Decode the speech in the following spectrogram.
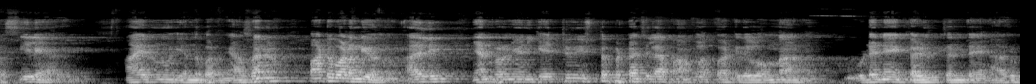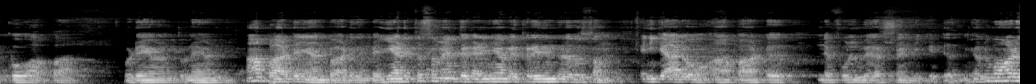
ഫസീലയായിരുന്നു ആയിരുന്നു എന്ന് പറഞ്ഞു. അവസാനം പാട്ട് പാടേണ്ടി വന്നു. അതിൽ ഞാൻ പറഞ്ഞു എനിക്ക് ഏറ്റവും ഇഷ്ടപ്പെട്ട ചില മാപ്പിളപ്പാട്ടുകൾ ഒന്നാണ് ഉടനെ കഴുത്തന്റെ അറുക്കോ അപ്പ ഉടയോൺ ആ പാട്ട് ഞാൻ പാടുകയുണ്ട് ഈ അടുത്ത സമയത്ത് കഴിഞ്ഞ ബക്രീദിന്റെ ദിവസം എനിക്ക് ആരോ ആ പാട്ട് എന്റെ ഫുൾ വേർഷൻ എനിക്ക് കിട്ടുക ഒരുപാട്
